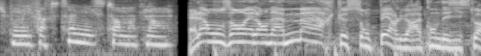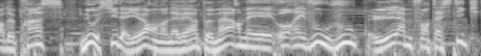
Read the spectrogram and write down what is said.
Je peux me les faire toute seule mes histoires maintenant. Elle a 11 ans, elle en a marre que son père lui raconte des histoires de princes. Nous aussi d'ailleurs, on en avait un peu marre, mais aurez-vous, vous, l'âme fantastique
